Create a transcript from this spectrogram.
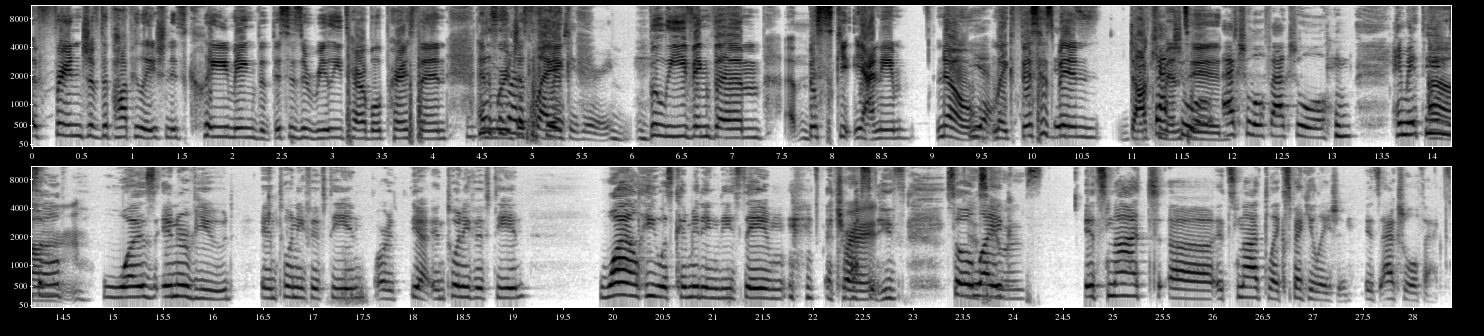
a fringe of the population is claiming that this is a really terrible person and this is we're just like theory. believing them. uh, Biscuit, yani, no, Yeah. like this has It's been Factual, documented. actual, factual. Himeti himself Um, was interviewed in 2015, or yeah, in 2015, while he was committing these same atrocities. So Yes, like. It's not, uh, it's not like speculation. It's actual facts.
